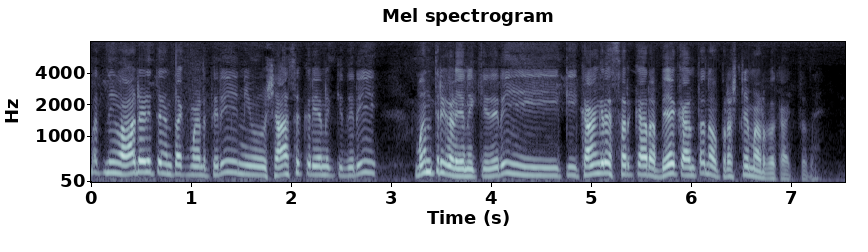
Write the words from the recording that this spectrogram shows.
ಮತ್ತು ನೀವು ಆಡಳಿತ ಎಂತಕ್ಕೆ ಮಾಡ್ತೀರಿ? ನೀವು ಶಾಸಕರು ಏನಕ್ಕಿದ್ದೀರಿ? ಮಂತ್ರಿಗಳು ಏನಕ್ಕಿದ್ದೀರಿ? ಈ ಕಾಂಗ್ರೆಸ್ ಸರ್ಕಾರ ಬೇಕಾ ಅಂತ ನಾವು ಪ್ರಶ್ನೆ ಮಾಡಬೇಕಾಗ್ತದೆ.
